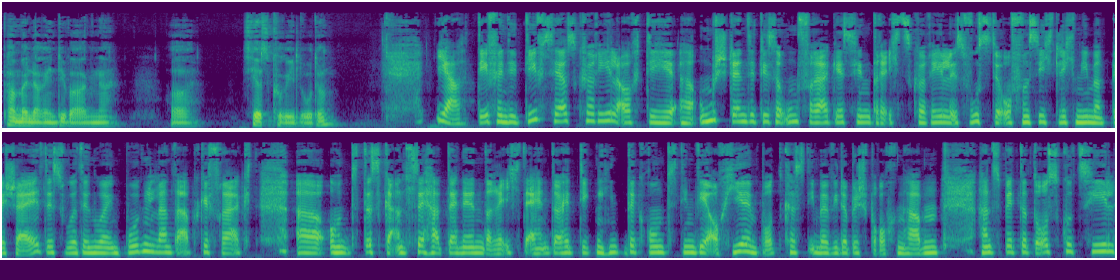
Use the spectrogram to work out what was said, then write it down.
Pamela Rendi-Wagner. Äh, sehr skurril, oder? Ja, definitiv sehr skurril. Auch die äh, Umstände dieser Umfrage sind recht skurril. Es wusste offensichtlich niemand Bescheid. Es wurde nur im Burgenland abgefragt. Äh, und das Ganze hat einen recht eindeutigen Hintergrund, den wir auch hier im Podcast immer wieder besprochen haben. Hans-Peter Doskozil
